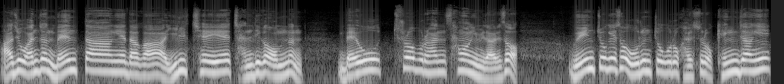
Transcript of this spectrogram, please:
아주 완전 맨 땅에다가 일체의 잔디가 없는 매우 트러블한 상황입니다. 그래서 왼쪽에서 오른쪽으로 갈수록 굉장히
